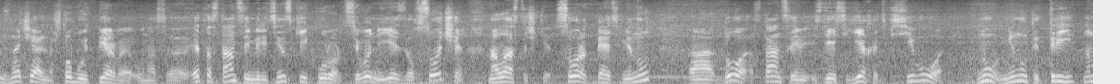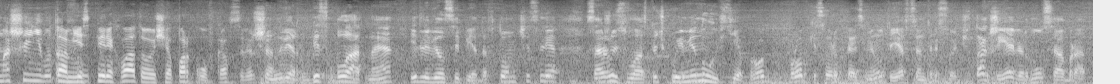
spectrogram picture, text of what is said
изначально, что будет первое у нас? Э, это станция Меретинский курорт. Сегодня ездил в Сочи на «Ласточке» 45 минут. А, до станции здесь ехать всего ну, минуты три на машине. Вот Там есть перехватывающая парковка. Совершенно верно. Бесплатная и для велосипеда в том числе. Сажусь в ласточку и миную все пробки 45 минут, и я в центре Сочи. Также я вернулся обратно.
